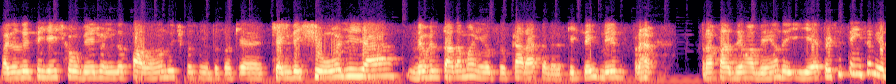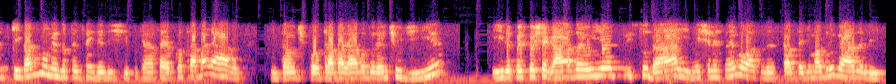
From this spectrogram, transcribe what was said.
Mas às vezes tem gente que eu vejo ainda falando, tipo assim, a pessoa quer, quer investir hoje e já vê o resultado amanhã. Eu falo, caraca, velho, eu fiquei seis meses pra para fazer uma venda e é persistência mesmo, porque em vários momentos eu pensei em desistir, porque nessa época eu trabalhava. Então, tipo, eu trabalhava durante o dia e depois que eu chegava eu ia estudar e mexer nesse negócio. Às vezes ficava até de madrugada ali.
